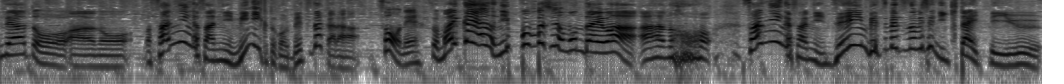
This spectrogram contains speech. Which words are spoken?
ん。で、あと、あの、まあ、3人が3人見に行くところ別だから、そうね。そう、毎回あの、日本橋の問題は、あの、3人が3人全員別々の店に行きたいっていう、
